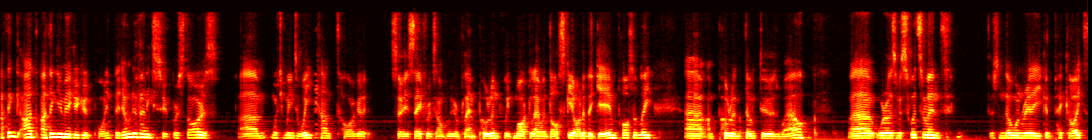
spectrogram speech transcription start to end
I think, I, I think you make a good point. They don't have any superstars, um, which means we can't target it. So, say for example, we were playing Poland, we'd mark Lewandowski out of the game possibly, uh, and Poland don't do as well. Uh, whereas with Switzerland, there's no one really you can pick out.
